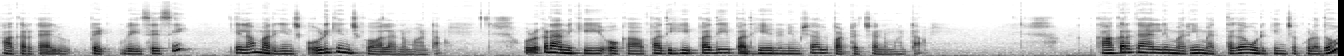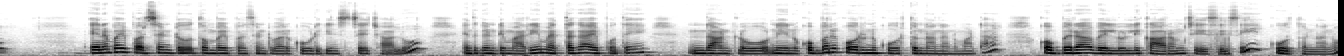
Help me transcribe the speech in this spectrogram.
కాకరకాయలు పెట్ వేసేసి ఇలా మరిగించుకో ఉడికించుకోవాలన్నమాట. ఉడకడానికి ఒక పది పది పదిహేను నిమిషాలు పట్టచ్చు అన్నమాట కాకరకాయల్ని మరీ మెత్తగా ఉడికించకూడదు. ఎనభై పర్సెంట్ తొంభై పర్సెంట్ వరకు ఉడికిస్తే చాలు. ఎందుకంటే మరీ మెత్తగా అయిపోతే దాంట్లో నేను కొబ్బరి కూరను కూరుతున్నాను అనమాట కొబ్బరి వెల్లుల్లి కారం చేసేసి కూరుతున్నాను.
